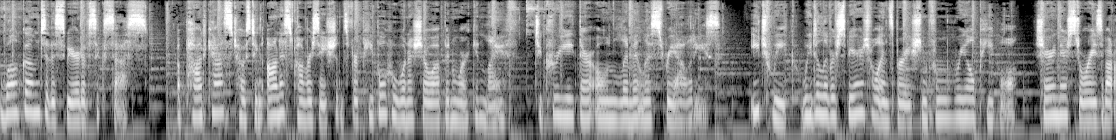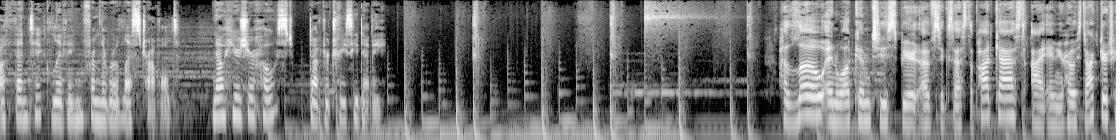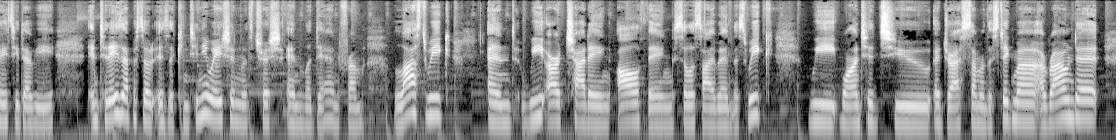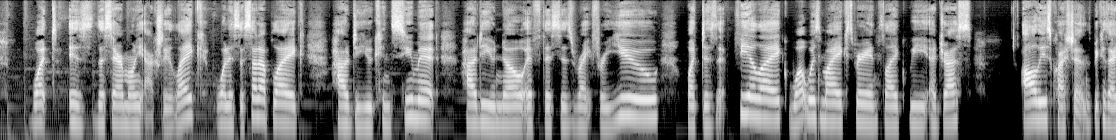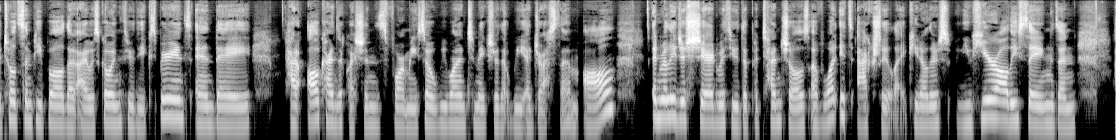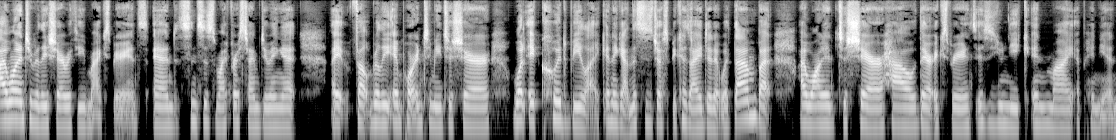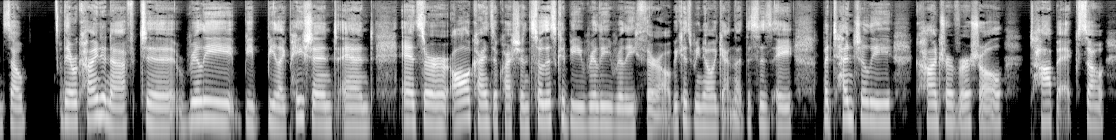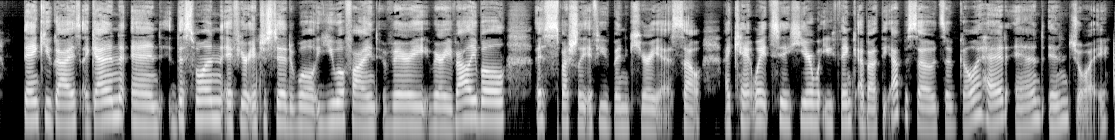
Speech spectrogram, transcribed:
Welcome to The Spirit of Success, a podcast hosting honest conversations for people who want to show up and work in life to create their own limitless realities. Each week, we deliver spiritual inspiration from real people, sharing their stories about authentic living from the road less traveled. Now, here's your host, Dr. Tracy Debbie. Hello and welcome to Spirit of Success, the podcast. I am your host, Dr. Tracy Debbie. And today's episode is a continuation with Trish and Ladan from last week. And we are chatting all things psilocybin this week. We wanted to address some of the stigma around it, what is the ceremony actually like? What is the setup like? How do you consume it? How do you know if this is right for you? What does it feel like? What was my experience like? We address all these questions because I told some people that I was going through the experience and they had all kinds of questions for me. So we wanted to make sure that we address them all and really just shared with you the potentials of what it's actually like. You know, there's, you hear all these things and I wanted to really share with you my experience. And since this is my first time doing it, it felt really important to me to share what it could be like. And again, this is just because I did it with them, but I wanted to share how their experience is unique in my opinion. So they were kind enough to really be be like patient and answer all kinds of questions. So this could be really really thorough because we know again that this is a potentially controversial topic. So thank you guys again. And this one if you're interested will you will find very very valuable especially if you've been curious. So i can't wait to hear what you think about the episode. So go ahead and enjoy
